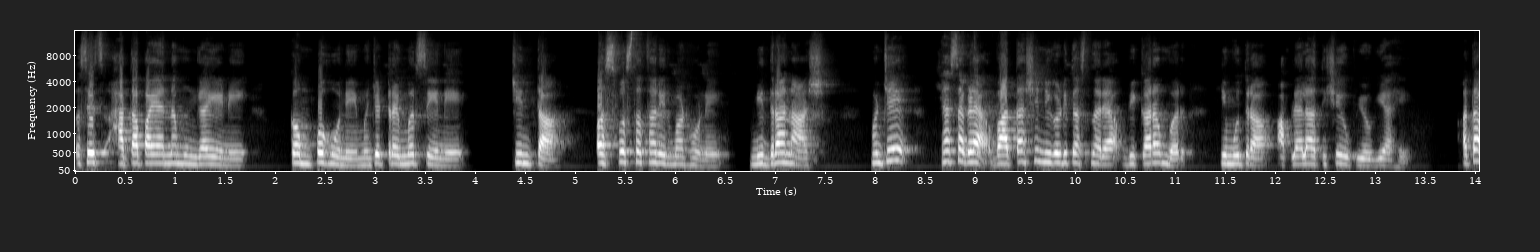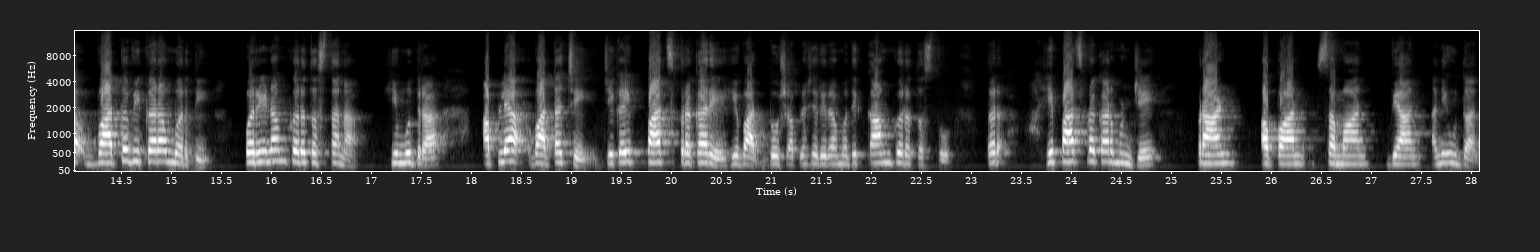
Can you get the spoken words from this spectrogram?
तसेच हातापायांना मुंग्या येणे कंप होणे म्हणजे ट्रेमर्स येणे चिंता अस्वस्थता निर्माण होणे निद्रानाश म्हणजे ह्या सगळ्या वाताशी निगडित असणाऱ्या विकारांवर ही मुद्रा आपल्याला अतिशय उपयोगी आहे. आता वात विकारांवरती परिणाम करत असताना ही मुद्रा आपल्या वाताचे जे काही पाच प्रकारे हे वात दोष आपल्या शरीरामध्ये काम करत असतो तर हे पाच प्रकार म्हणजे प्राण अपान समान व्यान आणि उदान.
